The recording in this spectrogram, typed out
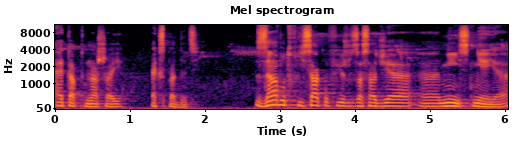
etap naszej ekspedycji. Zawód flisaków już w zasadzie e, nie istnieje.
